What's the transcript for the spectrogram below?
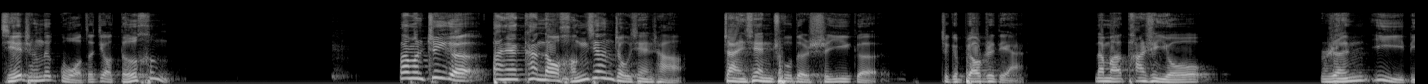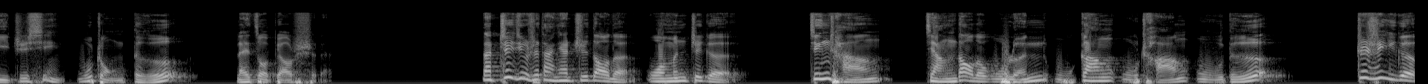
结成的果子叫德横。那么这个大家看到横向轴线上展现出的是一个这个标志点，那么它是由仁义礼智信五种德来做标识的。那这就是大家知道的，我们这个经常讲到的五伦、五纲、五常、五德，这是一个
